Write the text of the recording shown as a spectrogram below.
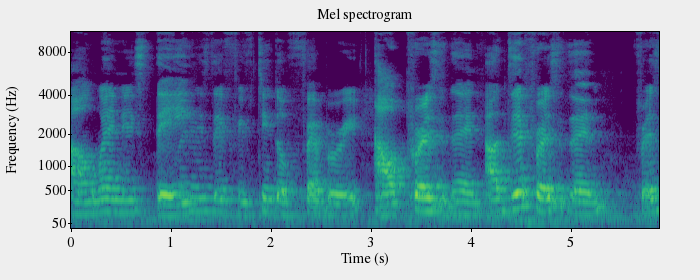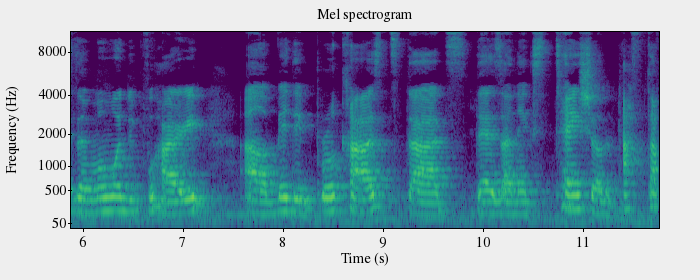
on Wednesday, Wednesday 15th of February, our president, our dear president, President Muhammadu Buhari, uh, made a broadcast that there's an extension after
